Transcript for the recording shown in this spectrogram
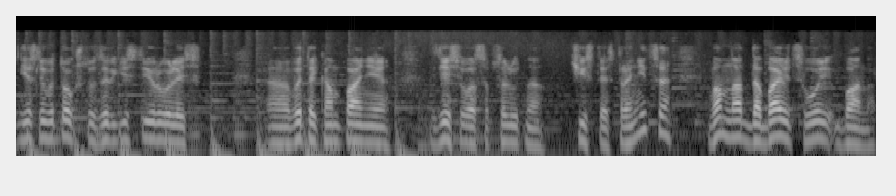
если вы только что зарегистрировались в этой компании, здесь у вас абсолютно чистая страница, вам надо добавить свой баннер.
